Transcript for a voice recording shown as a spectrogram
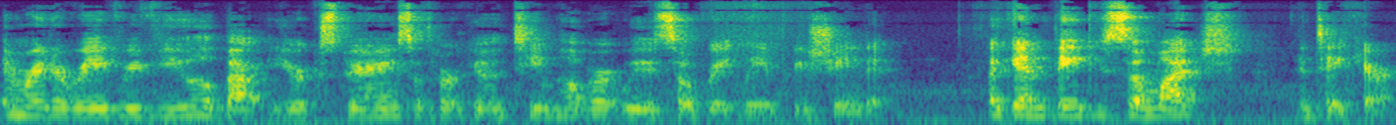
and write a rave review about your experience with working with Team Hilbert, we would so greatly appreciate it. Again, thank you so much and take care.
